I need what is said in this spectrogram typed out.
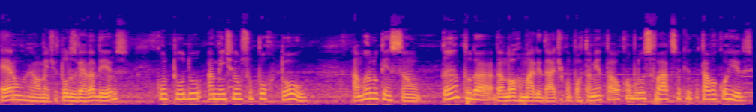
eram realmente todos verdadeiros Contudo, a mente não suportou a manutenção tanto da, da normalidade comportamental como dos fatos que estavam ocorridos,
